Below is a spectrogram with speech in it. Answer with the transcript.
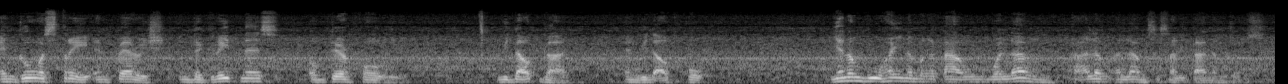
and go astray and perish in the greatness of their folly, without God and without hope. Yan ang buhay ng mga taong walang kaalam-alam sa salita ng Diyos.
